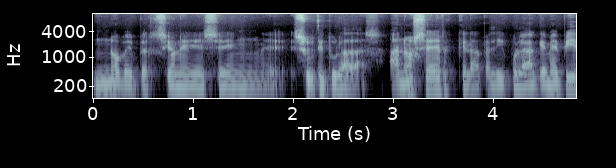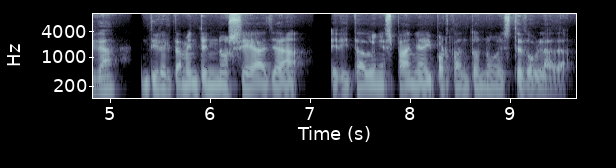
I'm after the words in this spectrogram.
no ve versiones en, eh, subtituladas, a no ser que la película que me pida directamente no se haya editado en España y por tanto no esté doblada.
